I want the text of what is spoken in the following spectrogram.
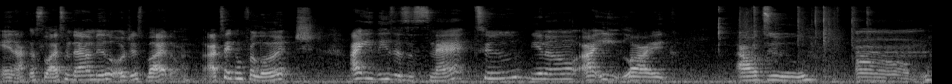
And I can slice them down the middle or just bite them. I take them for lunch. I eat these as a snack too, you know. I eat like, I'll do um,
